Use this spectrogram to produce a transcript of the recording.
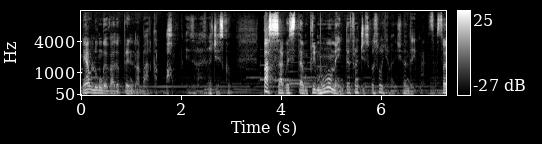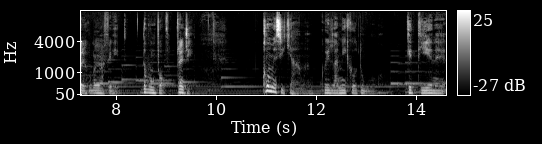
mi allungo e vado a prendere la barca. Boh, Francesco. Passa questo primo momento e Francesco se lo chiama dice Andrea ma questa storia come va a finire? Dopo un po' Francesco come si chiama quell'amico tuo che tiene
